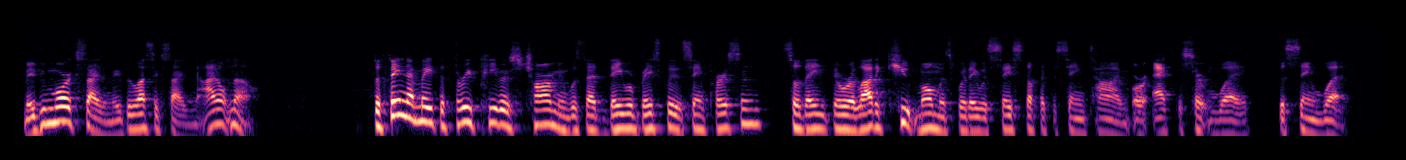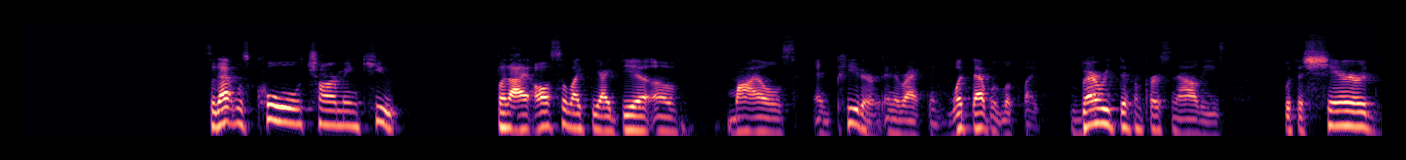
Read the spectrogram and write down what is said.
Maybe more exciting, maybe less exciting. I don't know. the thing that made the three Peters charming was that they were basically the same person. So they there were a lot of cute moments where they would say stuff at the same time or act a certain way the same way. So that was cool, charming, cute. But I also like the idea of Miles and Peter interacting, what that would look like. Very different personalities with a shared,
